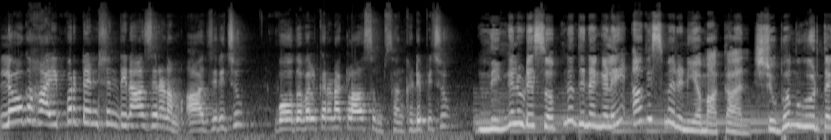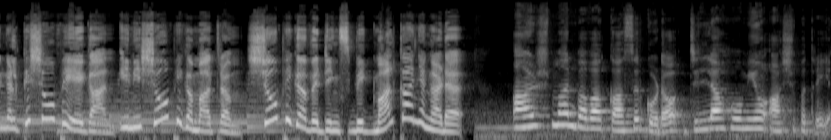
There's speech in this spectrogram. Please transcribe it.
ലോക ഹൈപ്പർ ടെൻഷൻ ദിനാചരണം ആചരിച്ചു. ബോധവൽക്കരണ ക്ലാസും സംഘടിപ്പിച്ചു. നിങ്ങളുടെ സ്വപ്ന ദിനങ്ങളെ അവിസ്മരണീയമാക്കാൻ ശുഭമുഹൂർത്തങ്ങൾക്ക് ശോഭയേകാൻ. ഇനി ശോഭിക മാത്രം. Shobhika weddings big mall Kanhangad. Ayushman Bhava Kasaragod ജില്ലാ ഹോമിയോ ആശുപത്രി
